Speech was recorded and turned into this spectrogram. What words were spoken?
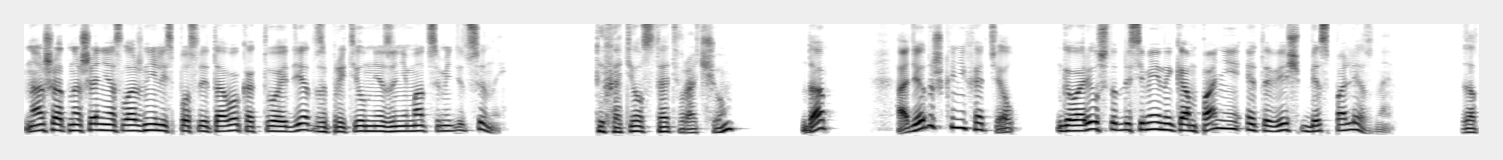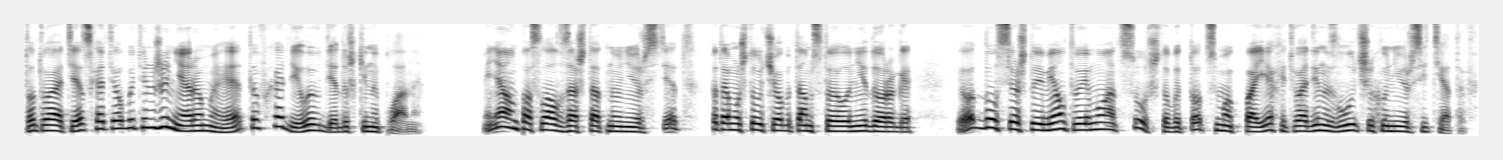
Наши отношения осложнились после того, как твой дед запретил мне заниматься медициной». «Ты хотел стать врачом?» «Да. А дедушка не хотел. Говорил, что для семейной компании эта вещь бесполезная. Зато твой отец хотел быть инженером, и это входило в дедушкины планы. Меня он послал в заштатный университет, потому что учеба там стоила недорого, и отдал все, что имел твоему отцу, чтобы тот смог поехать в один из лучших университетов.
